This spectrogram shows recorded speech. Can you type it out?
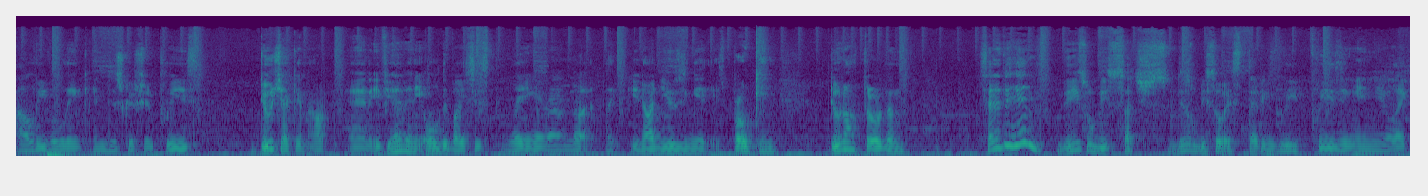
I'll leave a link in the description. Please do check him out. And if you have any old devices laying around, not like you're not using it, it's broken, Do not throw them. Send it to him. These will be such. This will be so aesthetically pleasing in your like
